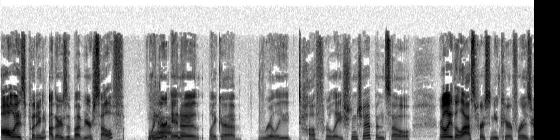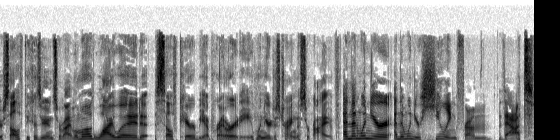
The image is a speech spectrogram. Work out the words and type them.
always putting others above yourself when you're in a like a really tough relationship. And so really the last person you care for is yourself because you're in survival mode. Why would self-care be a priority when you're just trying to survive? and then when you're and then when you're healing from that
